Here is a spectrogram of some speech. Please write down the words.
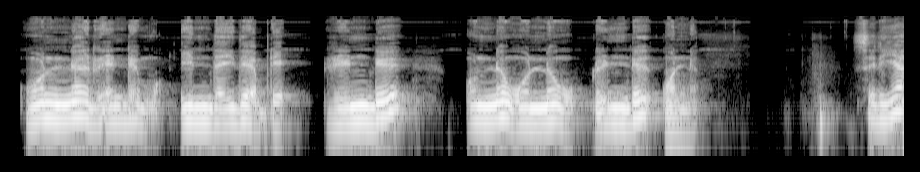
ஒன்று ரெண்டு மூ இந்த இது அப்படியே. ரெண்டு ஒன்று ஒன்று ரெண்டு ஒன்று சரியா?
